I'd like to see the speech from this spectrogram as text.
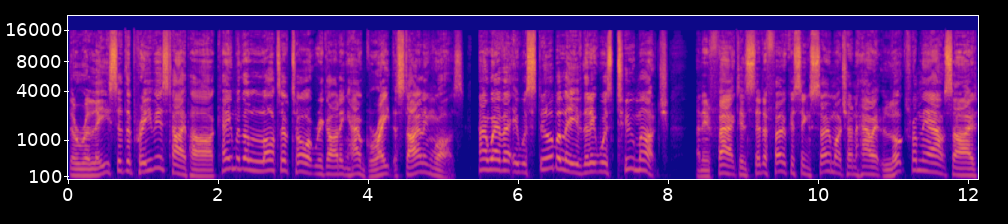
the release of the previous Type R came with a lot of talk regarding how great the styling was. However, it was still believed that it was too much, and in fact, instead of focusing so much on how it looked from the outside,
